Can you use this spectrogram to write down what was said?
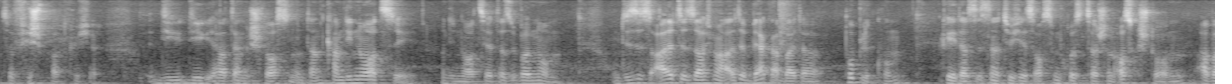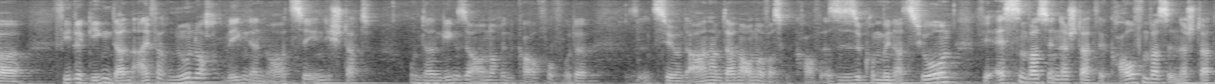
zur Fischbratküche die, die hat dann geschlossen und dann kam die Nordsee und die Nordsee hat das übernommen. Und dieses alte, sag ich mal, alte Bergarbeiterpublikum, okay, das ist natürlich jetzt auch zum größten Teil schon ausgestorben, aber viele gingen dann einfach nur noch wegen der Nordsee in die Stadt. Und dann gingen sie auch noch in den Kaufhof oder C und A und haben dann auch noch was gekauft. Also diese Kombination, wir essen was in der Stadt, wir kaufen was in der Stadt,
